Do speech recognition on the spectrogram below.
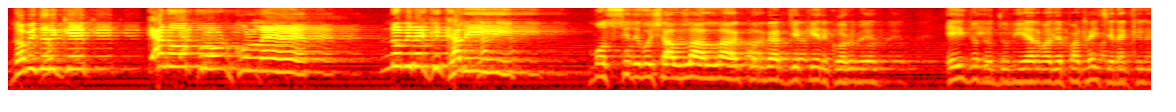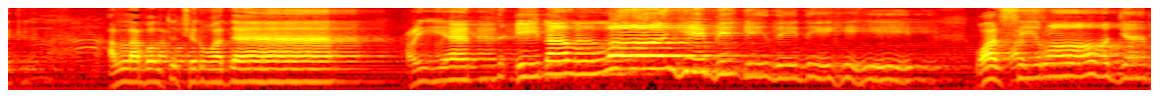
নবীদেরকে কেন পূরণ করলেন? নবীরা কি খালি মসজিদে বসে আল্লাহ আল্লাহ করবে আর জেকের করবে? এই জন্য দুনিয়ার মাঝে পাঠাইছে নাকি? আল্লাহ বলতেছেন, ওয়াদা ইলাল্লাহি বিইذনিহি ওয়াসিরাজাম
